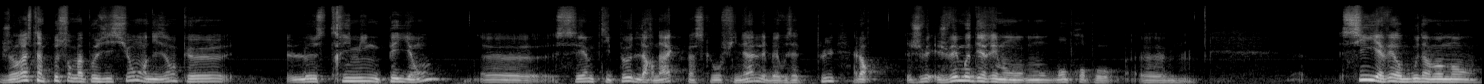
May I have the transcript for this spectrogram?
je reste un peu sur ma position en disant que le streaming payant, euh, c'est un petit peu de l'arnaque parce qu'au final, eh ben, vous êtes plus. Alors, je vais, modérer mon, propos. Euh, s'il y avait au bout d'un moment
